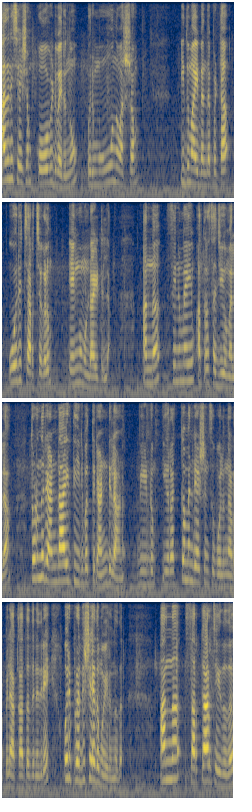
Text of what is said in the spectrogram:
അതിനുശേഷം കോവിഡ് വരുന്നു. ഒരു മൂന്ന് വർഷം ഇതുമായി ബന്ധപ്പെട്ട ഒരു ചർച്ചകളും എങ്ങും ഉണ്ടായിട്ടില്ല. അന്ന് സിനിമയും അത്ര സജീവമല്ല. തുടർന്ന് രണ്ടായിരത്തി ഇരുപത്തിരണ്ടിലാണ് വീണ്ടും ഈ റെക്കമെൻഡേഷൻസ് പോലും നടപ്പിലാക്കാത്തതിനെതിരെ ഒരു പ്രതിഷേധമുയരുന്നത്. അന്ന് സർക്കാർ ചെയ്തത്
